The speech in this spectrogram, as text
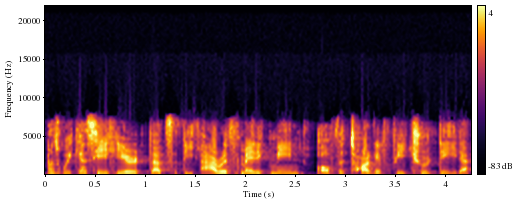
as we can see here, that's the arithmetic mean of the target feature data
